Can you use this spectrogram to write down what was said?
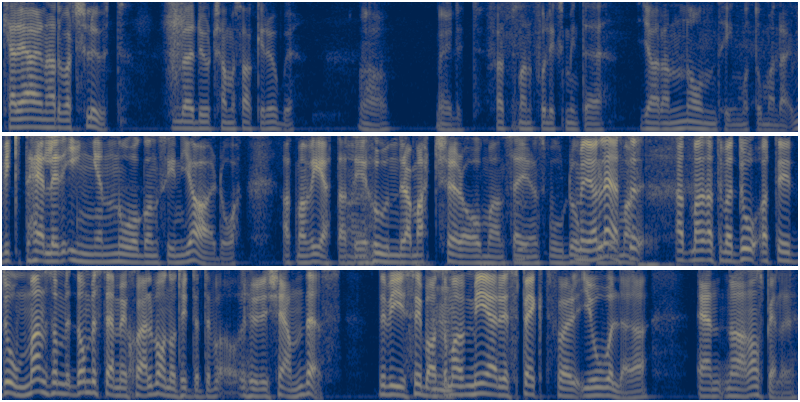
Karriären hade varit slut om du hade gjort samma sak i rugby. Ja, möjligt. För att man får liksom inte göra någonting mot domaren där. Vilket heller ingen någonsin gör då. Att man vet att det är hundra matcher om man säger en svordom Men jag läste att, man, att, det var do, att det är domaren som de bestämmer själva om de tyckte att det var, hur det kändes. Det visar ju bara att de har mer respekt för Joel där äh, än någon annan spelare.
